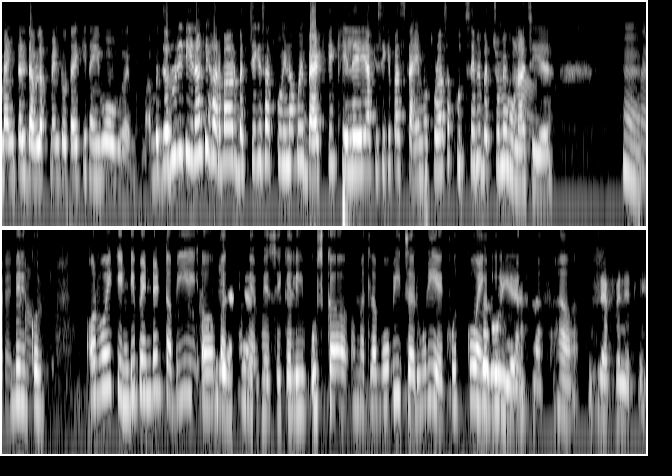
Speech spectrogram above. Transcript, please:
मेंटल डेवलपमेंट होता है कि नहीं वो ज़रूरी नहीं ना कि हर बार बच्चे के साथ कोई ना कोई बैठ के खेले या किसी के पास टाइम हो थोड़ा सा खुद से भी बच्चों में होना हाँ। चाहिए। हम्म हाँ। बिल्कुल। और वो एक इंडिपेंडेंट तभी अ, बनते हैं बेसिकली उसका मतलब वो भी ज़रूरी है खुद को ज़रूरी एंगेज है रखना हाँ। डेफिनेटली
